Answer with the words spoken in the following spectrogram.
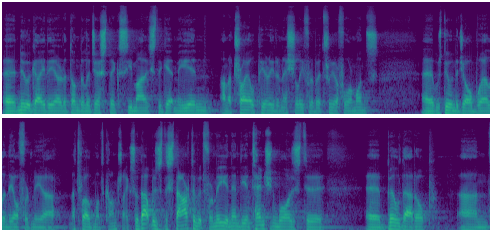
Uh, knew a guy there that done the logistics. He managed to get me in on a trial period initially for about three or four months. Uh, was doing the job well, and they offered me a, a 12-month contract. So that was the start of it for me. And then the intention was to uh, build that up and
